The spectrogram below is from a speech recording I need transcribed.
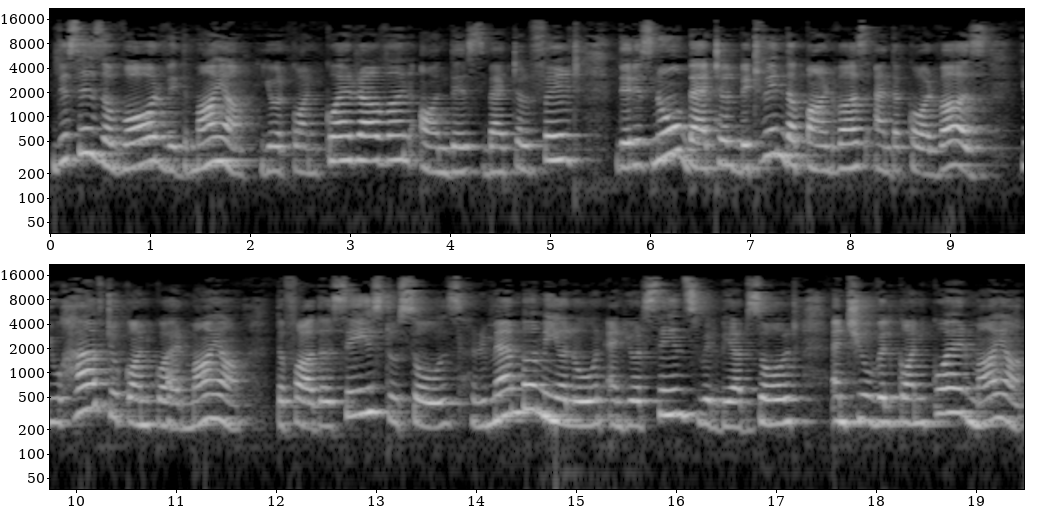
This is a war with Maya. Your conquer Ravan on this battlefield. There is no battle between the Pandavas and the Kauravas. You have to conquer Maya. The Father says to souls, Remember me alone, and your sins will be absolved, and you will conquer Maya.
